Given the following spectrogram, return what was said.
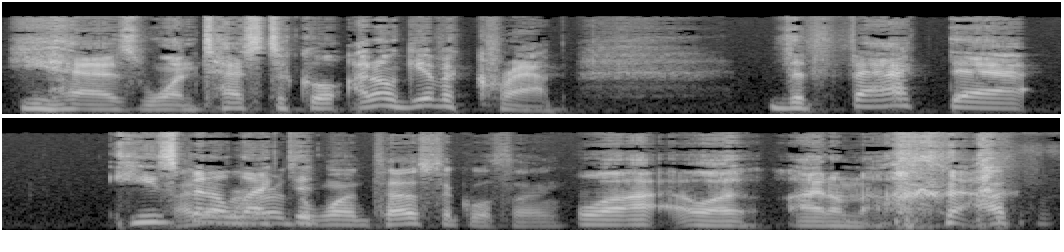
he has one testicle. I don't give a crap. The fact that he's I been elected. the one testicle thing. Well, I, well, I don't know. I, th-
